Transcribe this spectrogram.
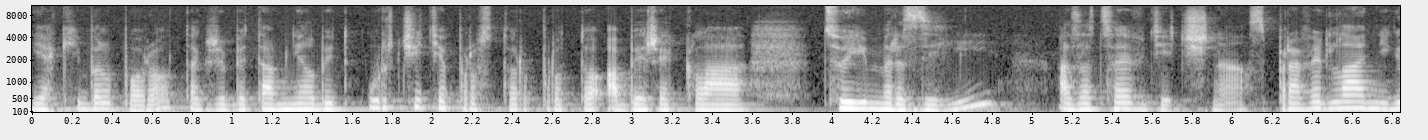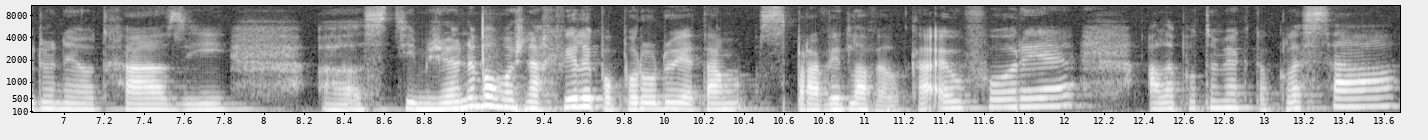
jaký byl porod, takže by tam měl být určitě prostor pro to, aby řekla, co jí mrzí, a za co je vděčná. Z pravidla nikdo neodchází uh, s tím, že, nebo možná chvíli po porodu je tam z pravidla velká euforie, ale potom, jak to klesá,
